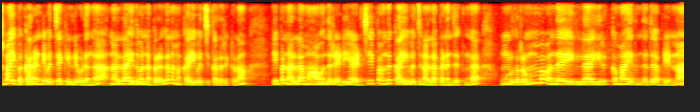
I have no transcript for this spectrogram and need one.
சும்மா இப்போ கரண்டி வச்சே கிண்டி விடுங்க. நல்லா இது பண்ண பிறகு நம்ம கை வச்சு கலரிக்கலாம். இப்போ நல்லா மாவு வந்து ரெடி ஆகிடுச்சு இப்போ வந்து கை வச்சு நல்லா பிணைஞ்சிக்குங்க. உங்களுக்கு ரொம்ப வந்து இல்லை இறுக்கமாக இருந்தது அப்படின்னா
